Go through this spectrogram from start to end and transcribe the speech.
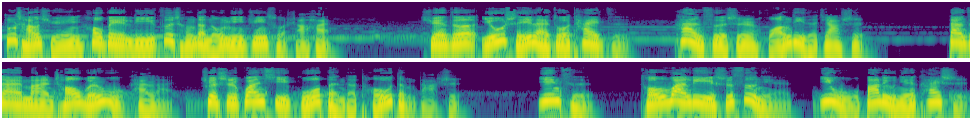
朱常洵后被李自成的农民军所杀害，选择由谁来做太子，看似是皇帝的家事，但在满朝文武看来。却是关系国本的头等大事，因此，从万历十四年（一五八六年）开始，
